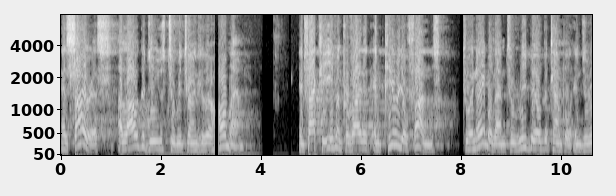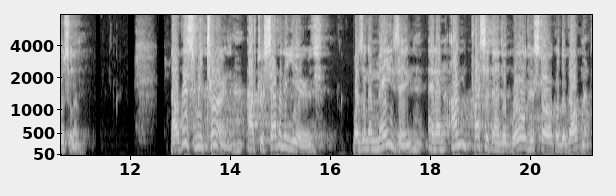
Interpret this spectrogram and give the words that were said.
And Cyrus allowed the Jews to return to their homeland. In fact, he even provided imperial funds to enable them to rebuild the temple in Jerusalem. Now, this return after 70 years was an amazing and an unprecedented world historical development,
